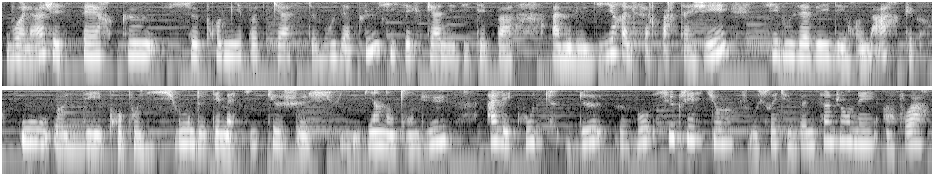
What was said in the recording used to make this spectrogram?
Voilà, j'espère que ce premier podcast vous a plu. Si c'est le cas, n'hésitez pas à me le dire, à le faire partager. Si vous avez des remarques ou euh, des propositions de thématiques, je suis bien entendu à l'écoute de vos suggestions. Je vous souhaite une bonne fin de journée. Au revoir.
